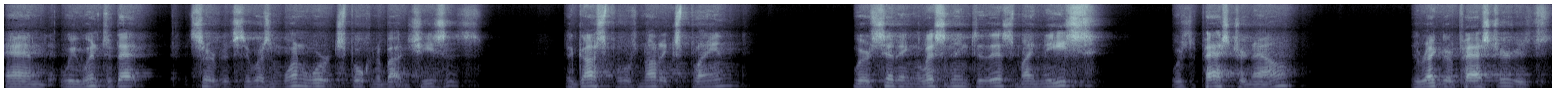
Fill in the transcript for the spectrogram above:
And we went to that service. There wasn't one word spoken about Jesus. The gospel is not explained. We're sitting listening to this. My niece was the pastor now. The regular pastor is,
